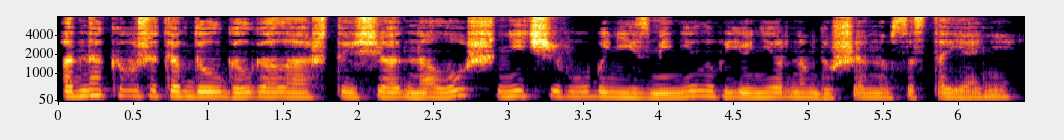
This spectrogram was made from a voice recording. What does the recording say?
Однако уже так долго лгала, что еще одна ложь ничего бы не изменила в ее нервном душевном состоянии.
